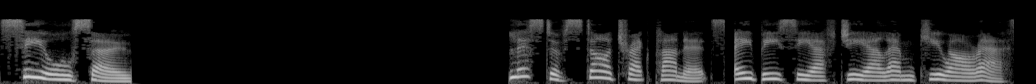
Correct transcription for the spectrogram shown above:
See also List of Star Trek planets, ABCFGLMQRS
